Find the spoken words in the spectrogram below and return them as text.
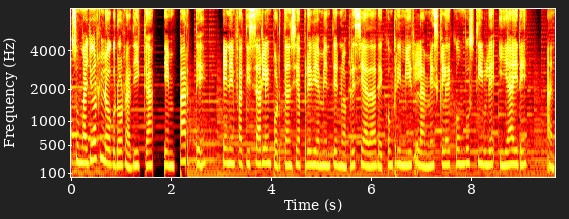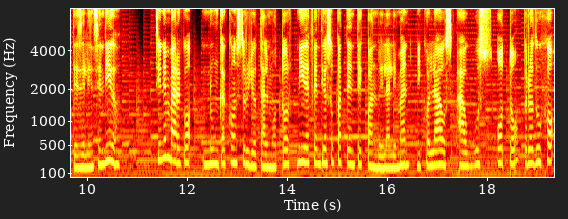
Su mayor logro radica, en parte, en enfatizar la importancia previamente no apreciada de comprimir la mezcla de combustible y aire antes del encendido. Sin embargo, nunca construyó tal motor ni defendió su patente cuando el alemán Nikolaus August Otto produjo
